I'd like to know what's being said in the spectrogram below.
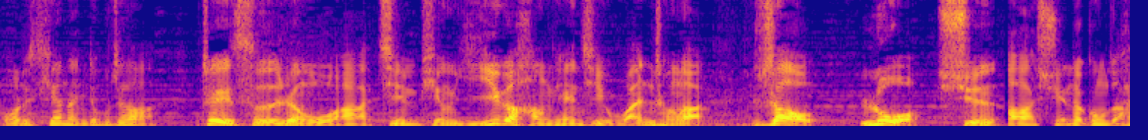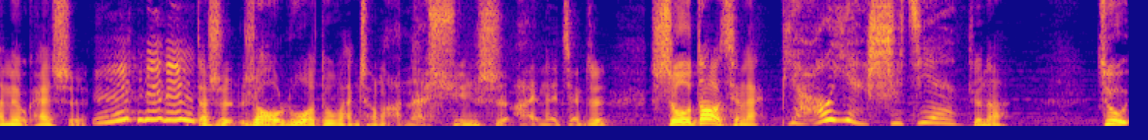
我的天哪，你都不知道，这次任务啊，仅凭一个航天器完成了绕、落、巡啊，巡的工作还没有开始，但是绕落都完成了，那巡视，哎，那简直手到擒来，表演时间，真的，就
